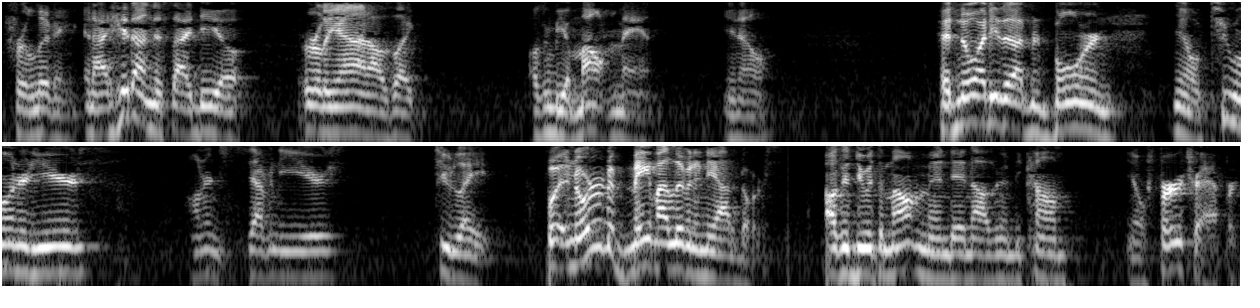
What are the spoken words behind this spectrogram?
for a living. And I hit on this idea early on. I was like, I was going to be a mountain man, you know. Had no idea that I'd been born, you know, 200 years, 170 years, too late. But in order to make my living in the outdoors, I was going to do what the mountain men did, and I was going to become, you know, fur trapper.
